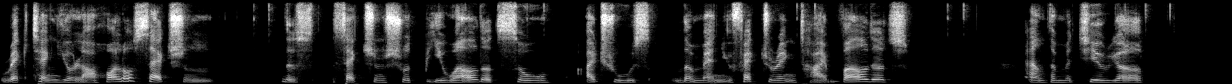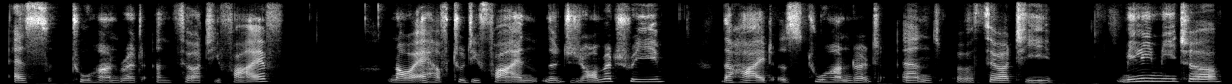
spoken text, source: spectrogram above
rectangular hollow section. This section should be welded, so I choose the manufacturing type welded and the material S235. Now I have to define the geometry. The height is 230 millimeter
